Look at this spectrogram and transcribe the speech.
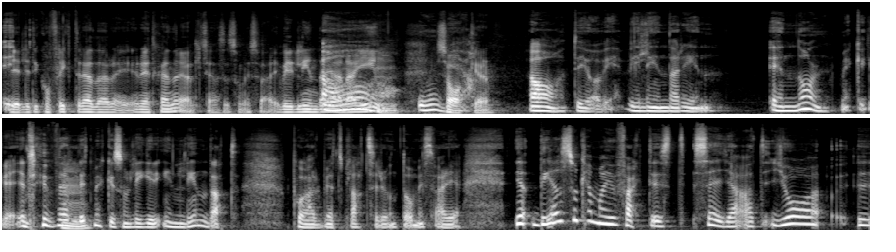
Vi är lite konflikträdda rent generellt känns det som i Sverige. Vi lindar gärna Ja. in Oh, saker. Ja, det gör vi. Vi lindar in enormt mycket grejer. Det är väldigt mycket som ligger inlindat på arbetsplatser runt om i Sverige. Ja, dels så kan man ju faktiskt säga att jag eh,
